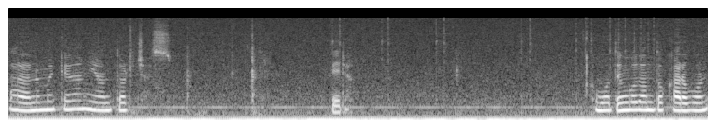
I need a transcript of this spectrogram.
Ahora no me quedan ni antorchas. Espera. Como tengo tanto carbón.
